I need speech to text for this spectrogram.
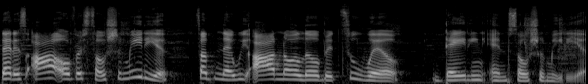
that is all over social media, something that we all know a little bit too well dating and social media.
